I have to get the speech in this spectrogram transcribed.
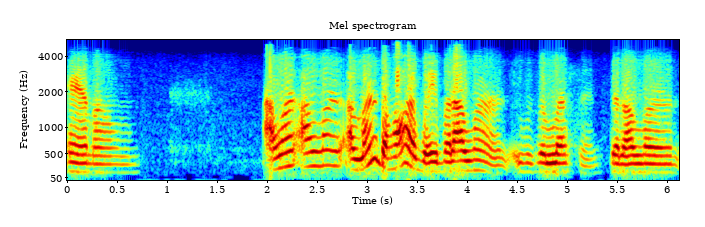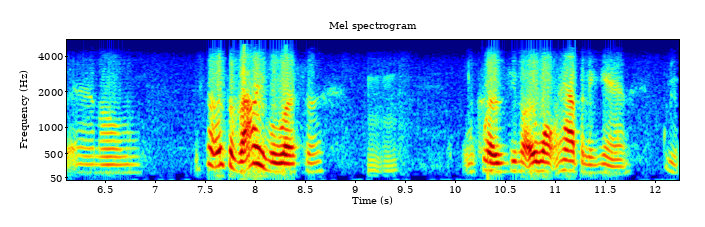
And um I learned I learned I learned the hard way, but I learned. It was a lesson that I learned and um so it's a valuable lesson hmm because, you know, it won't happen again. Yeah.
